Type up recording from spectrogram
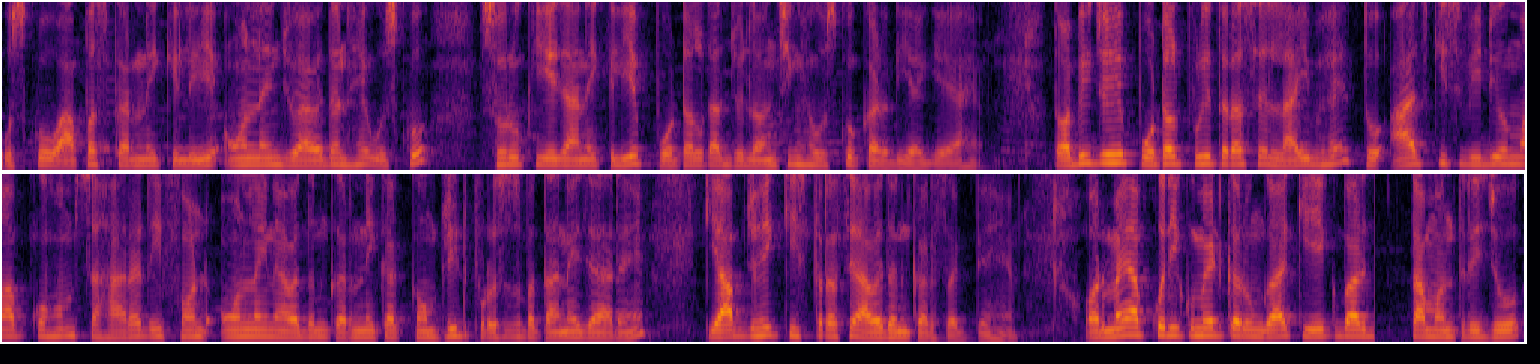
उसको वापस करने के लिए ऑनलाइन जो आवेदन है, उसको शुरू किए जाने के लिए पोर्टल का जो लॉन्चिंग है, उसको कर दिया गया है। तो अभी जो है पोर्टल पूरी तरह से लाइव है तो आज की इस वीडियो में आपको हम सहारा रिफंड ऑनलाइन आवेदन करने का कंप्लीट प्रोसेस बताने जा रहे हैं कि आप जो है किस तरह से आवेदन कर सकते हैं। और मैं आपको रिकमेंड करूँगा कि एक बार वित्ता मंत्री जो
